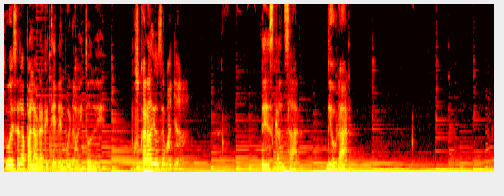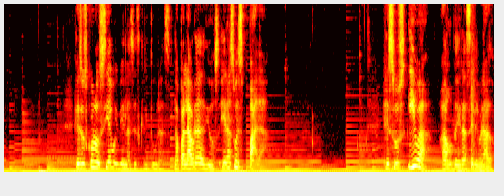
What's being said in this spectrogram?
tú ves la palabra que tiene el buen hábito de buscar a Dios de mañana, de descansar, de orar. Jesús conocía muy bien las escrituras. La palabra de Dios era su espada. Jesús iba a donde era celebrado.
